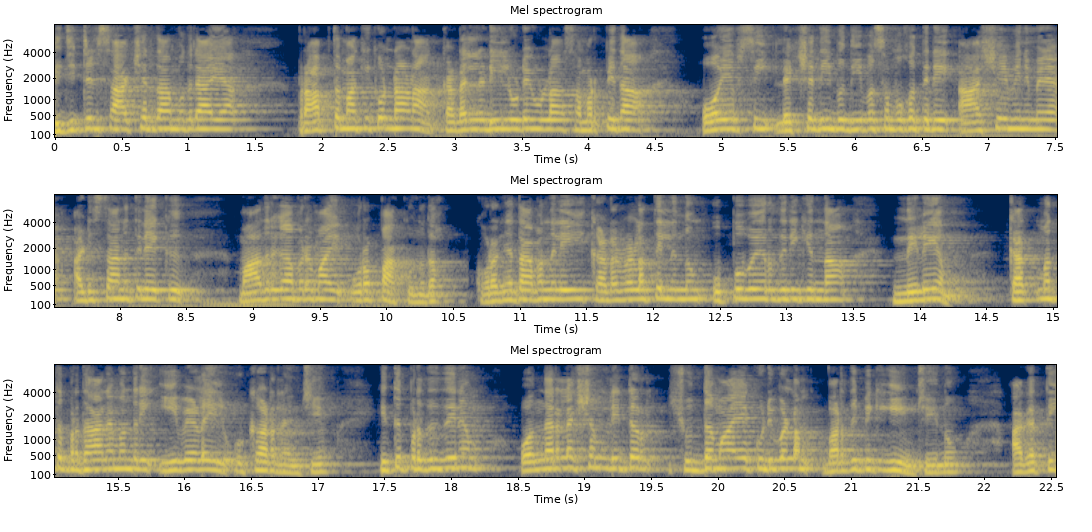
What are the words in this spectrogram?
ഡിജിറ്റൽ സാക്ഷരത മുതലായ പ്രാപ്തമാക്കിക്കൊണ്ടാണ് കടലിനടിയിലൂടെയുള്ള സമർപ്പിത ഒ എഫ് സി ലക്ഷദ്വീപ് ദ്വീപസമൂഹത്തിന്റെ ആശയവിനിമയ അടിസ്ഥാനത്തിലേക്ക് മാതൃകാപരമായി ഉറപ്പാക്കുന്നത്. കുറഞ്ഞ താപനിലയിൽ കടൽവെള്ളത്തിൽ നിന്നും ഉപ്പ് വേർതിരിക്കുന്ന നിലയം കത്മത്ത് പ്രധാനമന്ത്രി ഈ വേളയിൽ ഉദ്ഘാടനം ചെയ്യും. ഇത് പ്രതിദിനം ഒന്നര ലക്ഷം ലിറ്റർ ശുദ്ധമായ കുടിവെള്ളം വർദ്ധിപ്പിക്കുകയും ചെയ്യുന്നു. അഗത്തി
